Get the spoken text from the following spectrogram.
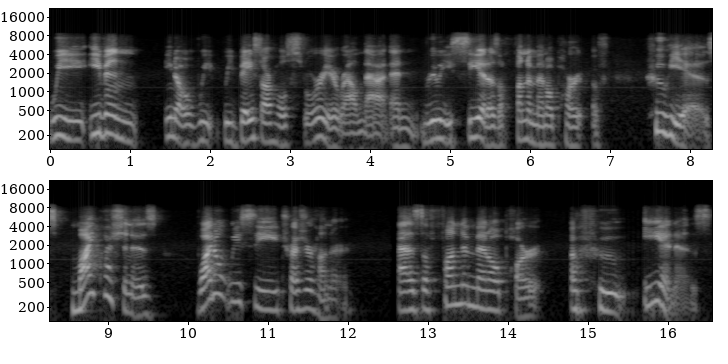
We even, you know, we we base our whole story around that and really see it as a fundamental part of who he is. My question is, why don't we see treasure hunter as a fundamental part of who Ian is.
